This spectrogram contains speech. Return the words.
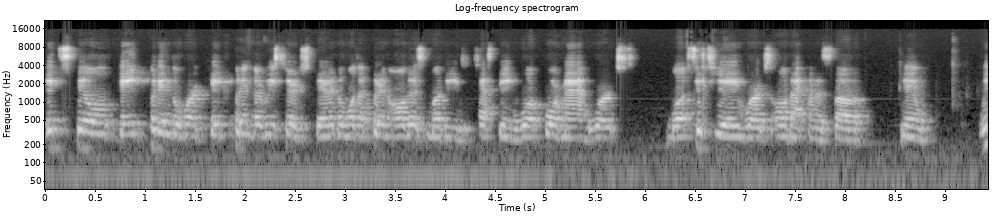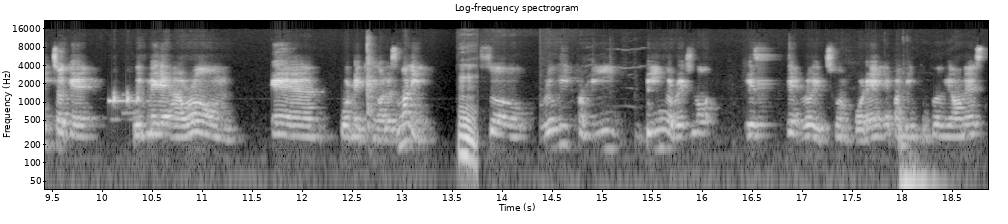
it's still they put in the work, they put in the research. They're the ones that put in all this money into testing what format works, what CTA works, all that kind of stuff. And then we took it, we made it our own, and we're making all this money. Hmm. So really, for me, being original isn't really too important. If I'm being completely honest,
